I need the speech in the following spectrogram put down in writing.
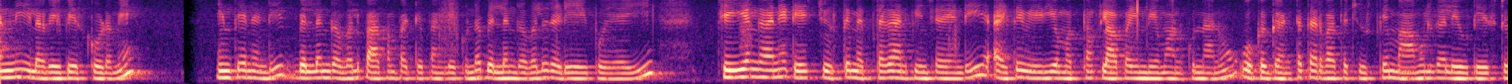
అన్నీ ఇలా వేపేసుకోవడమే. ఇంతేనండి. బెల్లం గవ్వలు పాకం పట్టే పని లేకుండా బెల్లం గవ్వలు రెడీ అయిపోయాయి. చేయంగానే టేస్ట్ చూస్తే మెత్తగా అనిపించాయండి. అయితే వీడియో మొత్తం ఫ్లాప్ అయిందేమో అనుకున్నాను. ఒక గంట తర్వాత చూస్తే మామూలుగా లేవు టేస్ట్.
